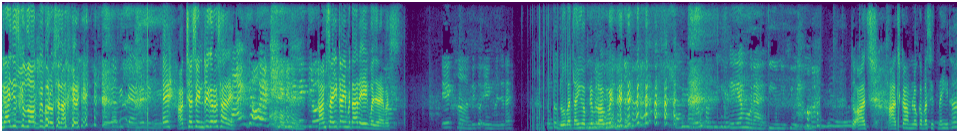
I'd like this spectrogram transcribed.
गाइस इसके ब्लॉग पे भरोसा ना करें। ए, अच्छे से एंट्री करो सारे। हम सही टाइम बता रहे एक बज रहा है बस। एक हाँ देखो एक बज रहा है। तुम तो दो बताइयो अपने ब्लॉग में। एएम हो रहा है। पीएम लिखी होती तो आज आज का हम लोग का बस इतना ही था।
